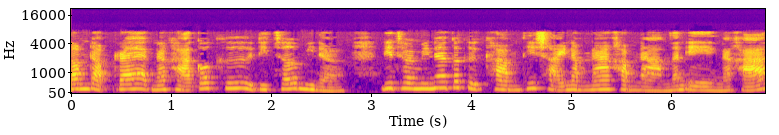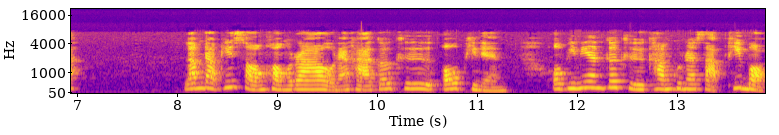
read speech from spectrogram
ลำดับแรกนะคะก็คือ determiner determiner ก็คือคำที่ใช้นำหน้าคำนามนั่นเองนะคะ ลำดับที่สองของเรานะคะก็คือ opinion opinion ก็คือคำคุณศัพท์ที่บอก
